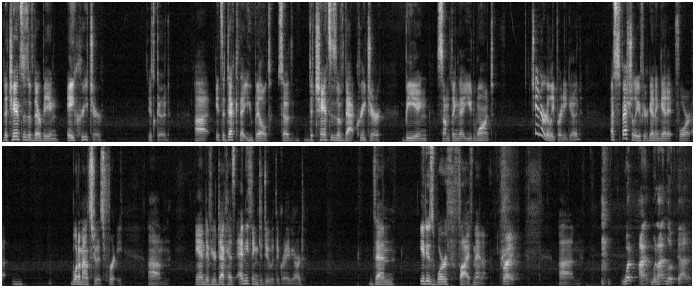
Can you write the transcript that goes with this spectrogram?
The chances of there being a creature is good. Uh, it's a deck that you built, so the chances of that creature being something that you'd want generally pretty good, especially if you're going to get it for uh, what amounts to is free. Um, and if your deck has anything to do with the graveyard, then it is worth five mana. Right. Um, What I when I looked at it,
